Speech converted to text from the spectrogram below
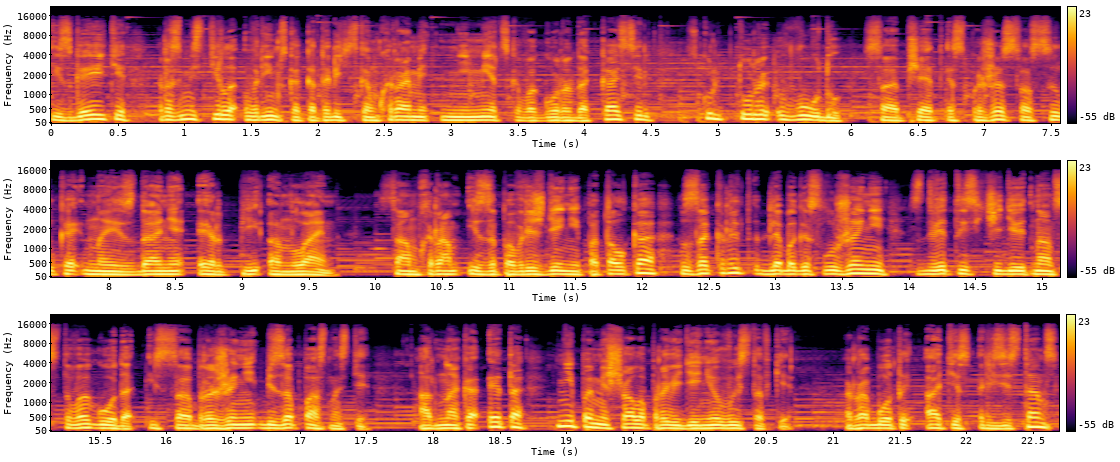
из Гаити разместила в римско-католическом храме немецкого города Кассель скульптуры Вуду, сообщает СПЖ со ссылкой на издание RP Online – сам храм из-за повреждений потолка закрыт для богослужений с 2019 года из соображений безопасности. Однако это не помешало проведению выставки. Работы Атис Резистанс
